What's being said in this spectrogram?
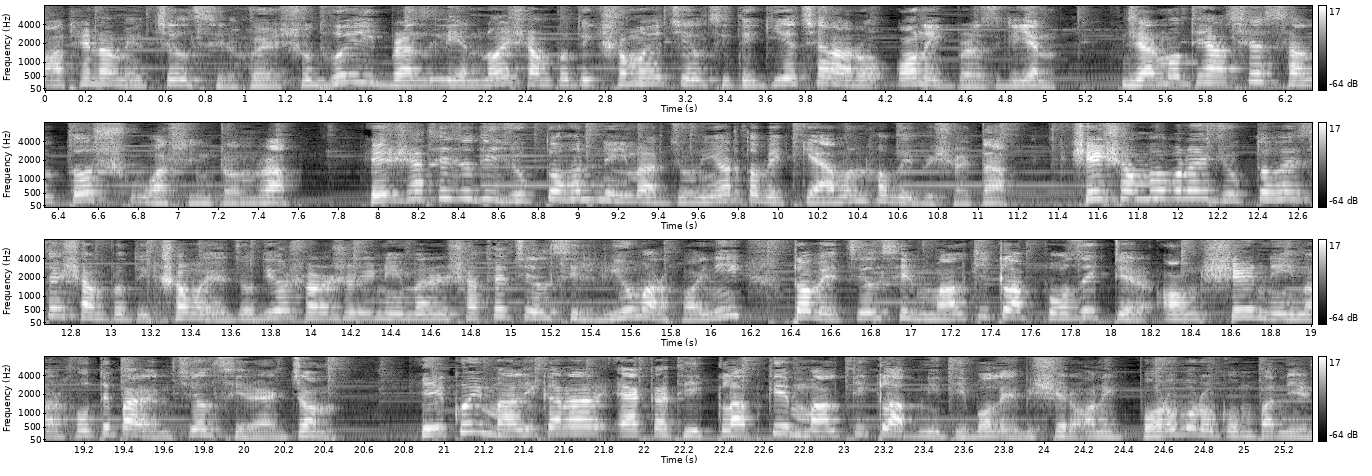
মাঠে নামে চেলসির হয়ে। শুধু এই ব্রাজিলিয়ান নয়, সাম্প্রতিক সময়ে চেলসিতে গিয়েছেন আরও অনেক ব্রাজিলিয়ান, যার মধ্যে আছে সান্তোষ ওয়াশিংটনরা। এর সাথে যদি যুক্ত হন নেইমার জুনিয়র, তবে কেমন হবে বিষয়টা? সেই সম্ভাবনায় যুক্ত হয়েছে সাম্প্রতিক সময়ে, যদিও সরাসরি নেইমারের সাথে চেলসির রিউমার হয়নি, তবে চেলসির মাল্টি ক্লাব প্রজেক্টের অংশে নেইমার হতে পারেন চেলসির একজন। একই মালিকানার একাধিক ক্লাবকে মাল্টি ক্লাব নীতি বলে বিশ্বের অনেক বড় বড় কোম্পানির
